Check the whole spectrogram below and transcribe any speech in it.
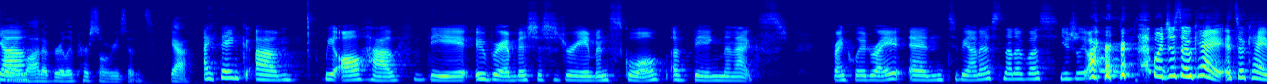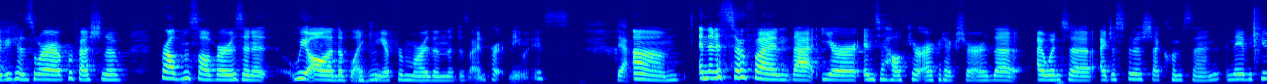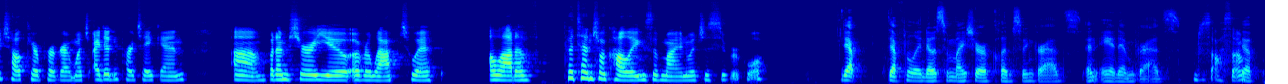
yeah. for a lot of really personal reasons. Yeah. I think um, we all have the uber ambitious dream in school of being the next Frank Lloyd Wright, and to be honest, none of us usually are, which is okay. It's okay because we're a profession of problem solvers, and it we all end up liking hmm it for more than the design part, anyways. Yeah. Um, and then it's so fun that you're into healthcare architecture. That I went to, I just finished at Clemson, and they have a huge healthcare program, which I didn't partake in, um, but I'm sure you overlapped with a lot of potential colleagues of mine, which is super cool, Yep. Definitely know some of my share of Clemson grads and A and M grads. which is awesome. Yep.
